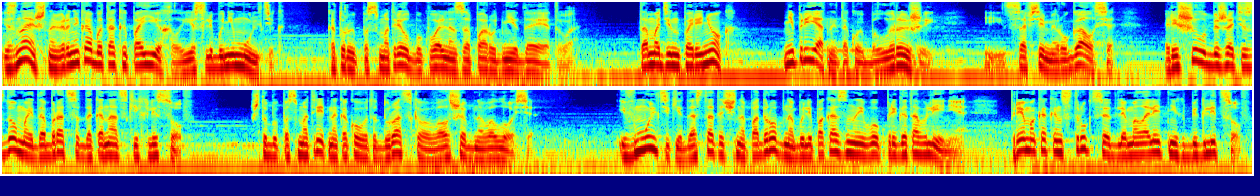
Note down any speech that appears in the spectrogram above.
И знаешь, наверняка бы так и поехал, если бы не мультик – который посмотрел буквально за пару дней до этого. Там один паренек, неприятный такой был, рыжий, и со всеми ругался, решил убежать из дома и добраться до канадских лесов, чтобы посмотреть на какого-то дурацкого волшебного лося. И в мультике достаточно подробно были показаны его приготовления, прямо как инструкция для малолетних беглецов.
